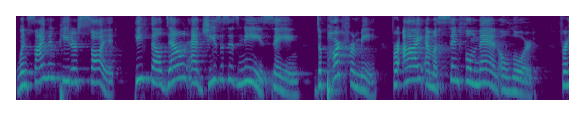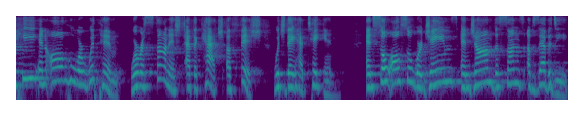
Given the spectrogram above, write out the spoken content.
When Simon Peter saw it, he fell down at Jesus' knees, saying, Depart from me, for I am a sinful man, O Lord. For he and all who were with him were astonished at the catch of fish which they had taken. And so also were James and John, the sons of Zebedee,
